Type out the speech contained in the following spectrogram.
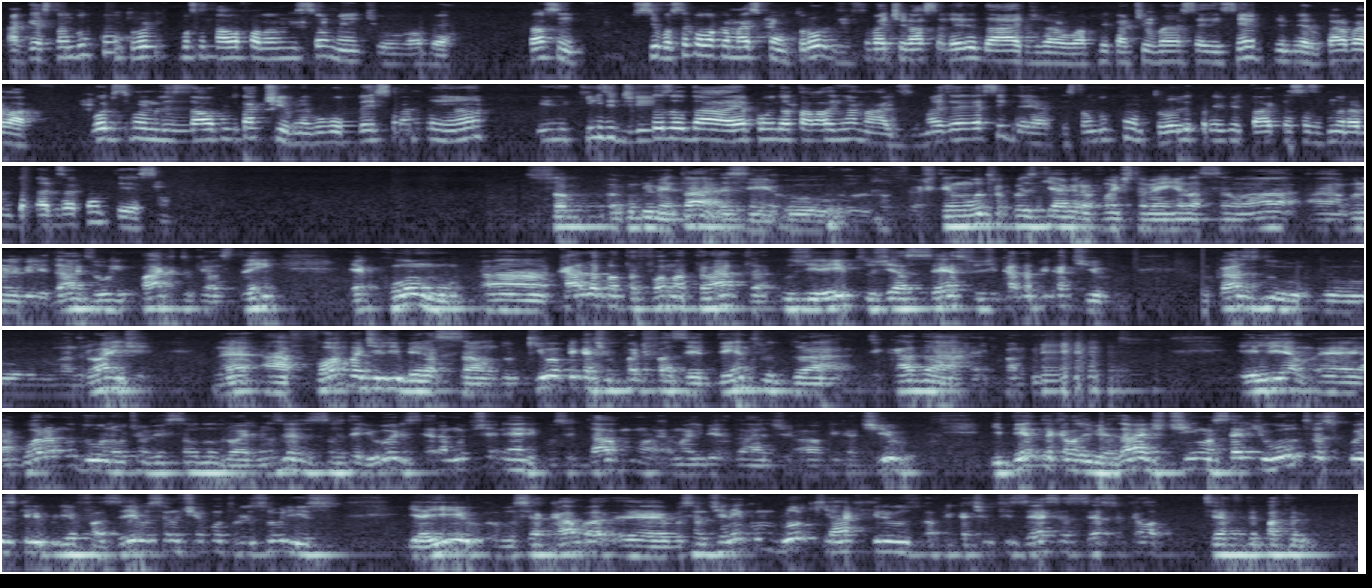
a questão do controle que você estava falando inicialmente, Alberto. Então, assim, se você coloca mais controle, você vai tirar a celeridade, né? o aplicativo vai sair sempre primeiro, o cara vai lá, vou disponibilizar o aplicativo, né? Google Play sai amanhã e 15 dias o da Apple ainda está lá em análise. Mas é essa a ideia, a questão do controle para evitar que essas vulnerabilidades aconteçam. Só para complementar, assim, o, o, acho que tem uma outra coisa que é agravante também em relação a, a vulnerabilidades, ou o impacto que elas têm, é como a, cada plataforma trata os direitos de acesso de cada aplicativo. No caso do, do Android, né, a forma de liberação do que o aplicativo pode fazer dentro da, de cada equipamento, ele é, agora mudou na última versão do Android, mas nas versões anteriores era muito genérico, você dava uma, uma, liberdade ao aplicativo e dentro daquela liberdade tinha uma série de outras coisas que ele podia fazer e você não tinha controle sobre isso. E aí você acaba, é, você não tinha nem como bloquear que aquele aplicativo fizesse acesso àquela certa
